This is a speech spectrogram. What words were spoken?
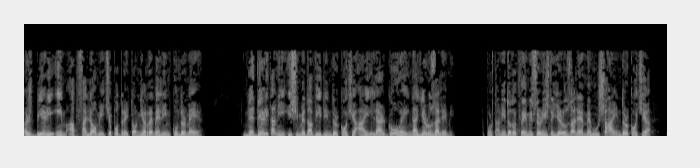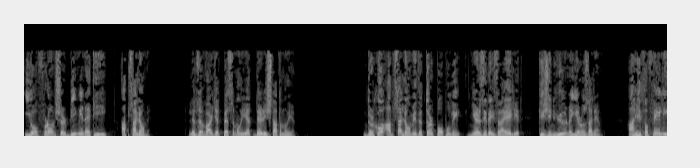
është biri im Absalomi që po drejton një rebelim kundër meje. Ne deri tani ishim me Davidin ndërkohë që ai largohej nga Jeruzalemi. Por tani do të kthehemi sërish në Jeruzalem me Hushai ndërkohë që i ofron shërbimin e tij Absalomit. Lexojmë vargjet 15 deri 17. Ndërkohë Absalomi dhe tërë populli, njerëzit e Izraelit, kishin hyrë në Jeruzalem. Ahithofeli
